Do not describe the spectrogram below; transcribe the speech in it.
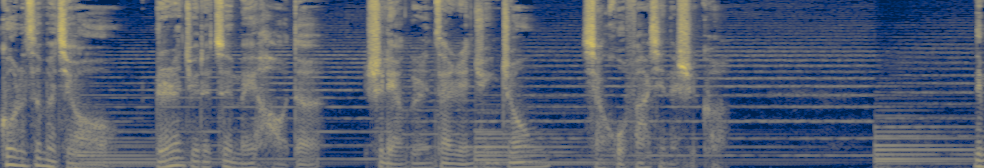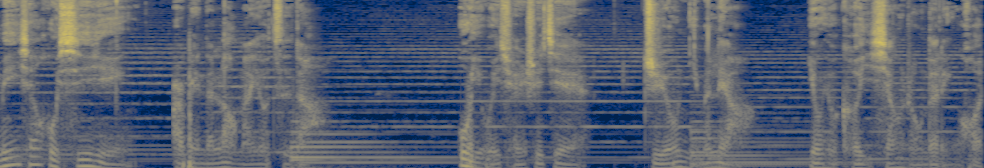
过了这么久，仍然觉得最美好的是两个人在人群中相互发现的时刻。你们因相互吸引而变得浪漫又自大，误以为全世界只有你们俩拥有可以相融的灵魂。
